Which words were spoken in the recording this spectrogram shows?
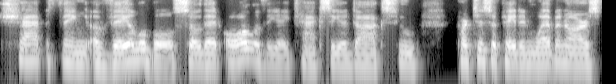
chat thing available so that all of the ataxia docs who participate in webinars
